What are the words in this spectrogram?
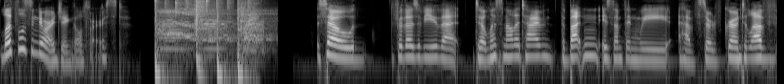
let's listen to our jingle first. So, for those of you that don't listen all the time, the button is something we have sort of grown to love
